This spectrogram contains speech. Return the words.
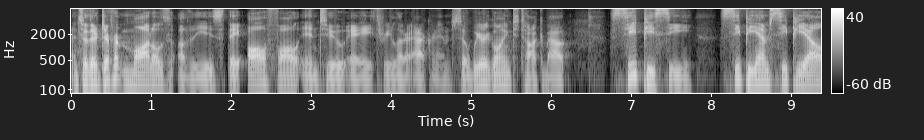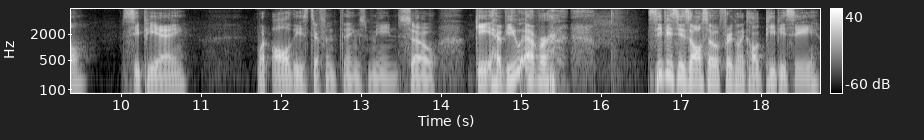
And so there are different models of these. They all fall into a three letter acronym. So we're going to talk about CPC, CPM, CPL, CPA, what all these different things mean. So, have you ever? CPC is also frequently called PPC,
